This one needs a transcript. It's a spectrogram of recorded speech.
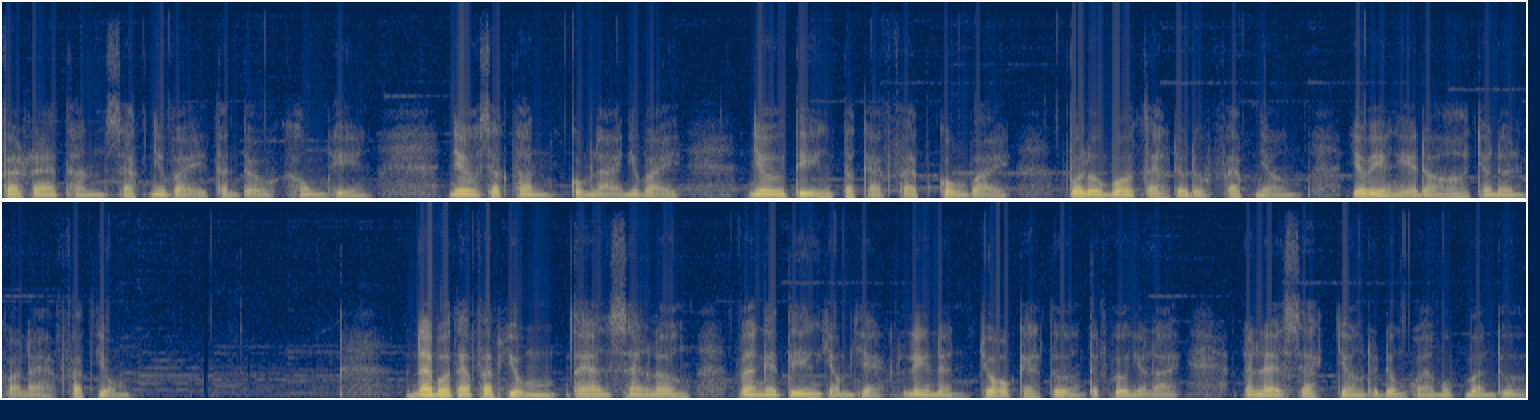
phát ra thanh sắc như vậy thành tựu không hiện. Như sắc thanh cũng lại như vậy, như tiếng tất cả Pháp cũng vậy, vô lượng Bồ Tát đều được Pháp nhẫn, do vì nghĩa đó cho nên gọi là Pháp Dũng. Đại Bồ Tát Pháp Dũng thấy ánh sáng lớn và nghe tiếng giọng dạc liền đến chỗ các tường tích vương như lai, đành lễ sát chân rồi đứng qua một bên thưa.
